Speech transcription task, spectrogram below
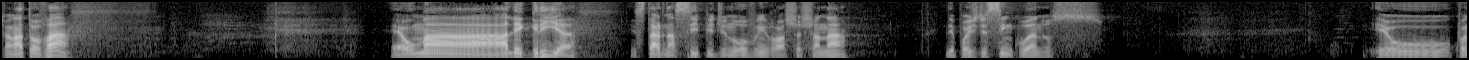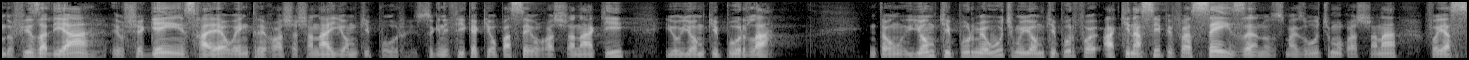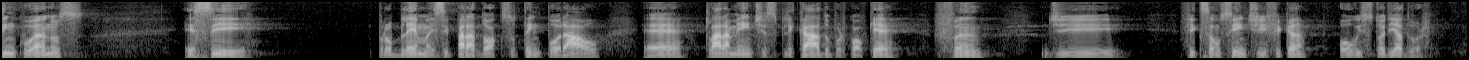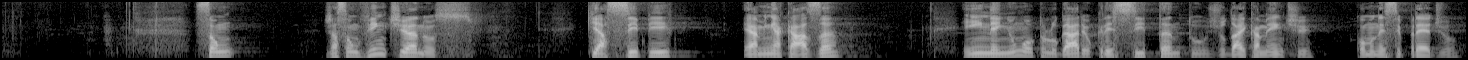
Shana Tová. É uma alegria estar na CIP de novo em Rocha Hashanah, depois de cinco anos. Eu, quando fiz aliar, eu cheguei em Israel entre Rosh Hashanah e Yom Kippur. Isso significa que eu passei o Rosh Hashanah aqui e o Yom Kippur lá. Então, Yom Kippur, meu último Yom Kippur foi, aqui na CIP foi há seis anos, mas o último Rosh Hashanah foi há cinco anos. Esse problema, esse paradoxo temporal é claramente explicado por qualquer fã de ficção científica ou historiador. São, já são 20 anos que a CIP é a minha casa e em nenhum outro lugar eu cresci tanto judaicamente como nesse prédio,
